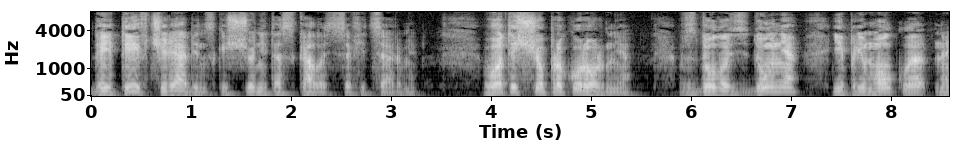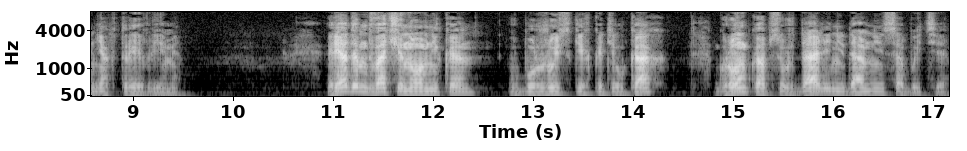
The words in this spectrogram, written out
Да и ты в Челябинск еще не таскалась с офицерами. Вот еще прокурор мне. Вздулась Дуня и примолкла на некоторое время. Рядом два чиновника в буржуйских котелках громко обсуждали недавние события.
